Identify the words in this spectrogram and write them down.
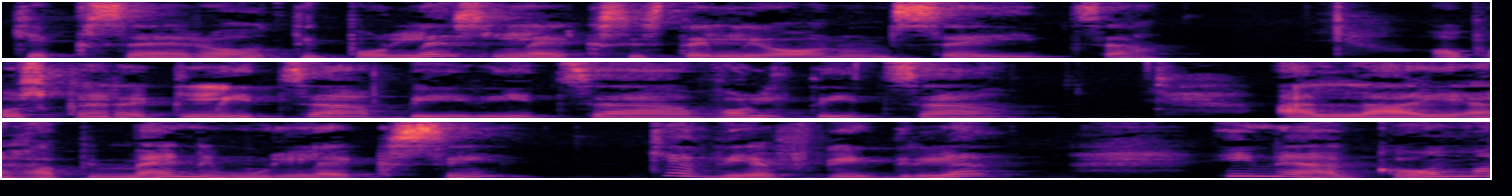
και ξέρω ότι πολλές λέξεις τελειώνουν σε ίτσα. Όπως καρεκλίτσα, μπυρίτσα, βολτίτσα. Αλλά η αγαπημένη μου λέξη και διευθύντρια είναι ακόμα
